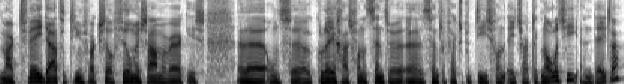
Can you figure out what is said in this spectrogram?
maar twee datateams waar ik zelf veel mee samenwerk... is uh, onze collega's van het Center, Center of Expertise van HR Technology en Data...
